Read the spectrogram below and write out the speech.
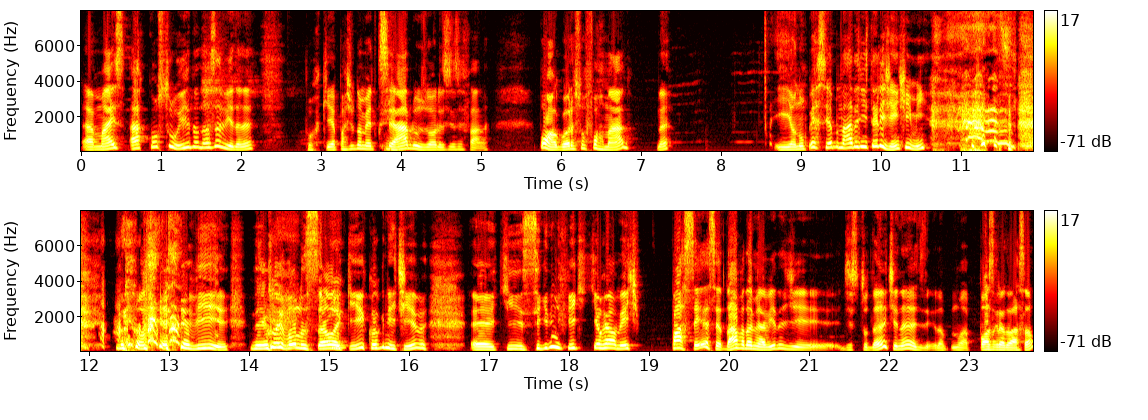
a mais a construir na nossa vida, né? Porque a partir do momento que você abre os olhos e você fala, bom, agora eu sou formado, né? E eu não percebo nada de inteligente em mim. não percebi nenhuma evolução aqui cognitiva é, que signifique que eu realmente passei essa etapa da minha vida de, de estudante, né? De, numa pós-graduação.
